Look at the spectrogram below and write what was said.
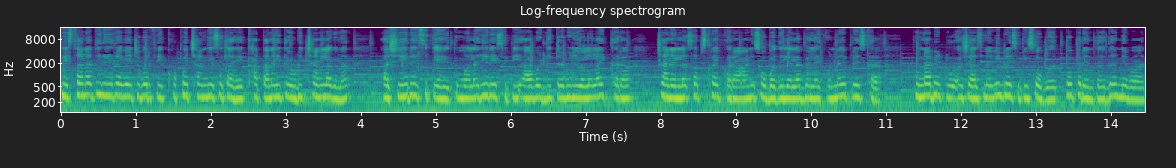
दिसताना ती ही रव्याची बर्फी खूपच छान दिसत आहे खातानाही तेवढीच छान लागणार. अशी ही रेसिपी आहे. तुम्हाला ही रेसिपी आवडली तर व्हिडिओला लाईक करा. चॅनेलला सबस्क्राईब करा आणि सोबत दिलेल्या बेल आयकॉनलाही प्रेस करा. पुन्हा भेटू अशाच नवीन रेसिपीसोबत तोपर्यंत धन्यवाद.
